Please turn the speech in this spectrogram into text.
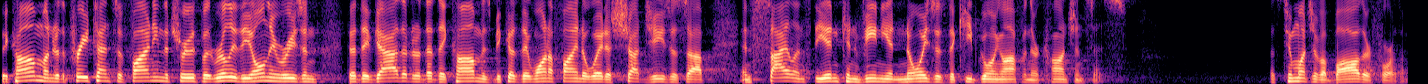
They come under the pretense of finding the truth, but really the only reason that they've gathered or that they come is because they want to find a way to shut Jesus up and silence the inconvenient noises that keep going off in their consciences. That's too much of a bother for them.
